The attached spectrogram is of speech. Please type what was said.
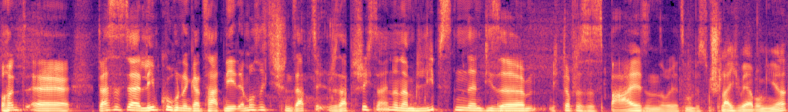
und äh, das ist der Lebkuchen in ganz hart. Nee, der muss richtig schön sapsig sein und am liebsten dann diese, ich glaube, das ist Balsen, so jetzt mal ein bisschen Schleichwerbung hier,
